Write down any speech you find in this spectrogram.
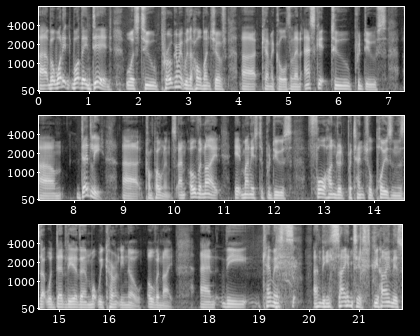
uh, but what it what they did was to program it with a whole bunch of uh, chemicals and then ask it to produce. Um, deadly uh, components, and overnight it managed to produce 400 potential poisons that were deadlier than what we currently know overnight. And the chemists and the scientists behind this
